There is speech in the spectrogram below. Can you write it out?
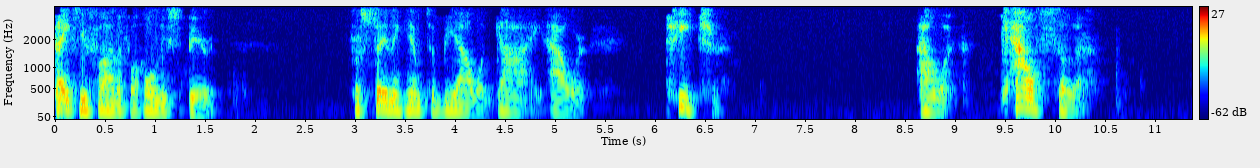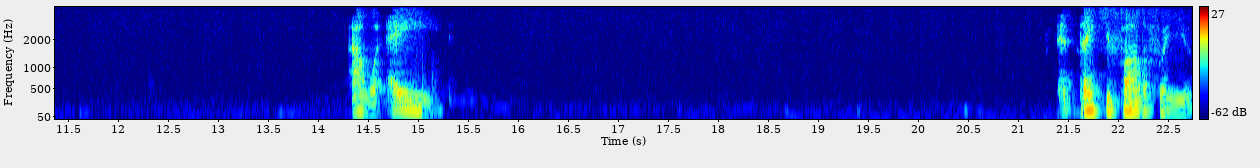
Thank you, Father, for Holy Spirit, for sending him to be our guide, our teacher, our counselor, our aid. And thank you, Father, for you.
